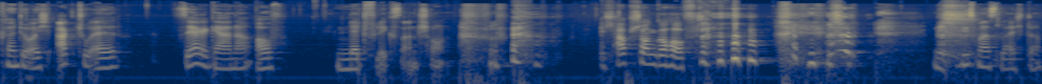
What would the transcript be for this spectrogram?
könnt ihr euch aktuell sehr gerne auf Netflix anschauen. Ich habe schon gehofft. nee, diesmal ist leichter.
